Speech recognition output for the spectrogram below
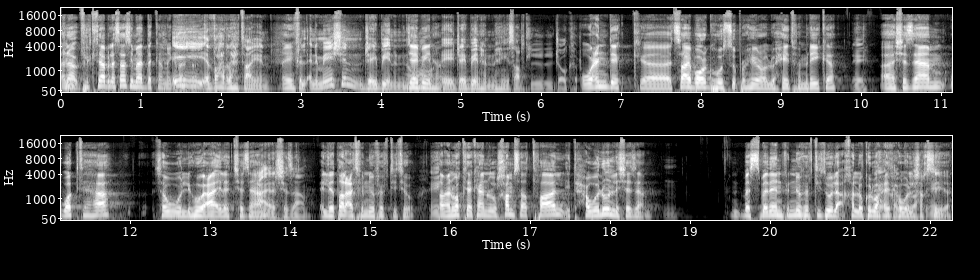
أنا في- في الكتاب الأساسي ما أتذكر إني اي قريته اي الظاهر لها tie-in. إيه. في ال animation جايبين إنه جايبينها. اي جايبينها انه هي صارت الجوكر. وعندك آه سايبورغ هو ال superhero الوحيد في أمريكا. إيه. آه شازام وقتها سووا اللي هو عائلة شازام. عائلة شازام. اللي طلعت في ال New 52 إيه. طبعا وقتها كانوا الخمسة أطفال يتحولون لشازام. بس بعدين في ال New 52 لا خلوا كل إيه، واحد يتحول لشخصية.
